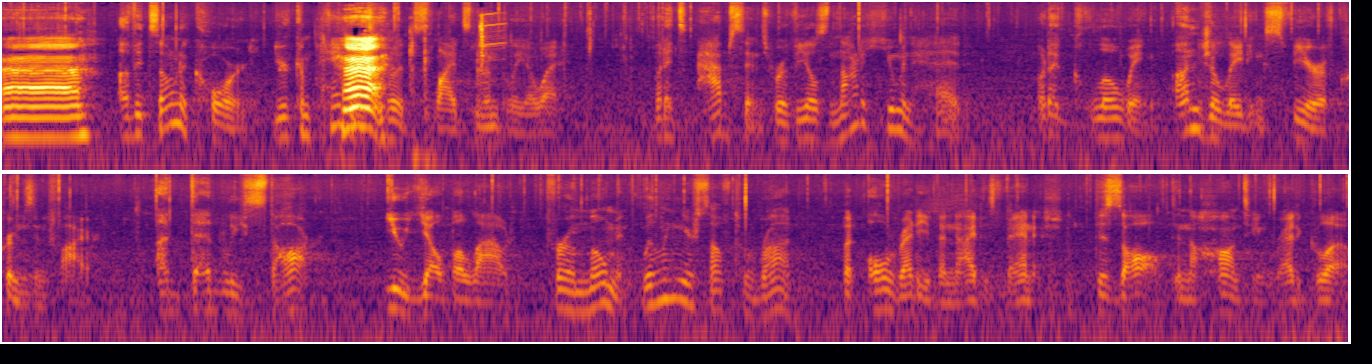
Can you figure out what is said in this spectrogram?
Uh, Of its own accord, your companion's hood slides limply away. But its absence reveals not a human head, but a glowing, undulating sphere of crimson fire. A deadly star. You yelp aloud, for a moment willing yourself to run, but already the night is vanished, dissolved in the haunting red glow.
